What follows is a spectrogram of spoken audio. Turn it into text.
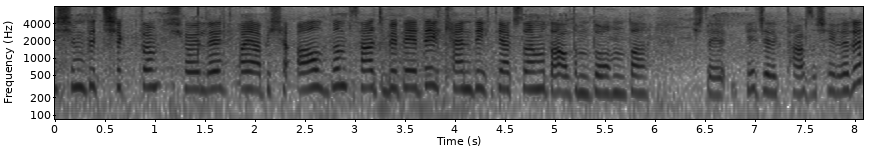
Ben şimdi çıktım. Şöyle bayağı bir şey aldım. Sadece bebeğe değil kendi ihtiyaçlarımı da aldım doğumda. İşte gecelik tarzı şeyleri.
